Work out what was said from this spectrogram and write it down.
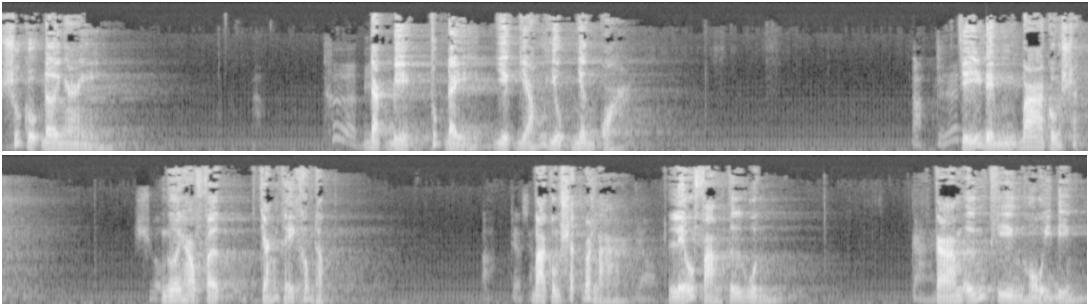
Suốt cuộc đời Ngài Đặc biệt thúc đẩy việc giáo dục nhân quả. Chỉ định ba cuốn sách. Người học Phật chẳng thể không đọc Ba cuốn sách đó là Liễu Phàm Tự Quân Cảm ứng thiên hội biến,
